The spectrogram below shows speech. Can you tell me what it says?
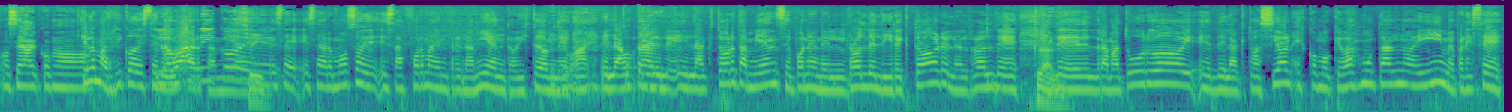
o sea, como... Que es lo más rico de este Lo lugar más rico también. de- Ese, ese hermoso, esa forma de entrenamiento, ¿viste? Donde el, actor también se pone en el rol del director, en el rol de, Claro. de- del dramaturgo, eh, de la actuación. Es como que vas mutando ahí y me parece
